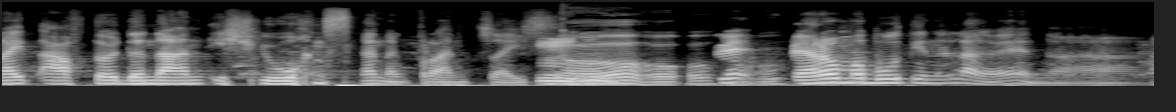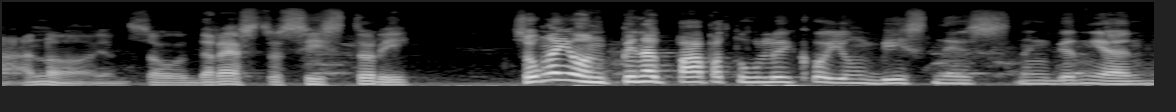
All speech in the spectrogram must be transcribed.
right after the non-issuance na ng franchise. Mm. Oo, oo, oo, Pe- oo. Pero mabuti na lang eh na ano, yun. So the rest is history. So ngayon pinagpapatuloy ko yung business ng ganyan.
